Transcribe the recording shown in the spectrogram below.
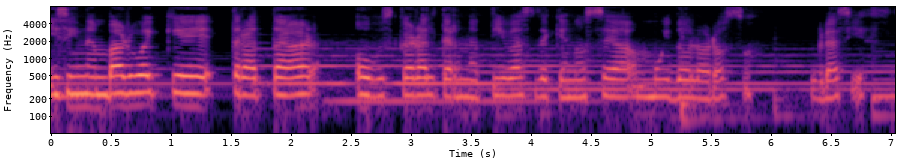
y sin embargo hay que tratar o buscar alternativas de que no sea muy doloroso. Gracias.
